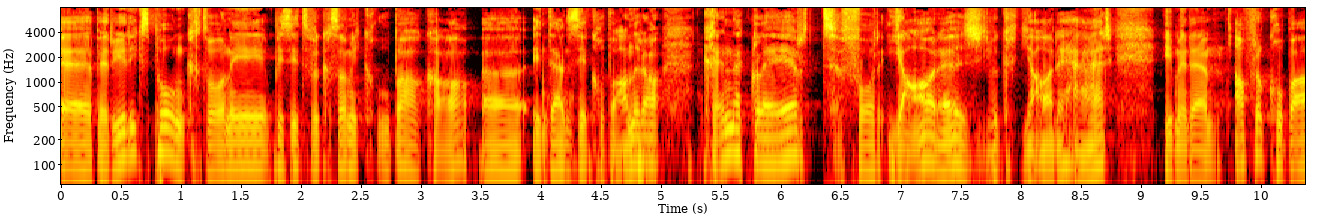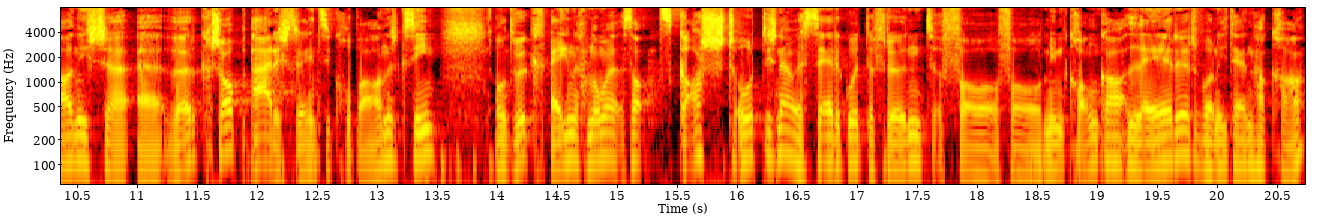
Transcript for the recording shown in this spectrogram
äh, Berührungspunkt, den ich bis jetzt wirklich so mit Kuba hatte, äh, in dem sie Kubaner kennengelernt, vor Jahren, das ist wirklich Jahre her, in einem afro-kubanischen äh, Workshop. Er war der einzige Kubaner gewesen. Und wirklich eigentlich nur so das Gastort ist ein sehr guter Freund von, von meinem Konga-Lehrer, den ich dann hatte.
